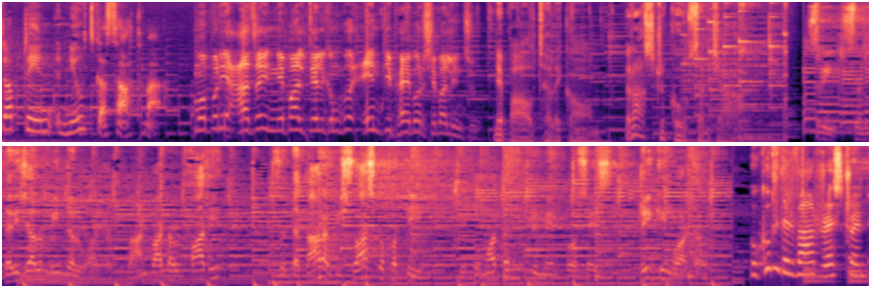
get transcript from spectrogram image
टप टेन न्युजका साथमा। म पनि आजै नेपाल टेलिकमको एन्टी फाइबर सेवा लिन्छु। नेपाल टेलिकम राष्ट्रको सञ्चार। श्री सुन्दरी जल मिनरल वाटर प्लान्टबाट उत्पादित शुद्धता र विश्वासको प्रतीक Madani premium process drinking water. Hukum Darbar restaurant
